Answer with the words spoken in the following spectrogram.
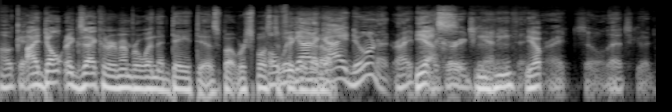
Okay. I don't exactly remember when the date is, but we're supposed Oh, to we figure got a that out. guy doing it, right? for Yes. The Courage Kenny Mhm. thing. Yep. Right. So that's good.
